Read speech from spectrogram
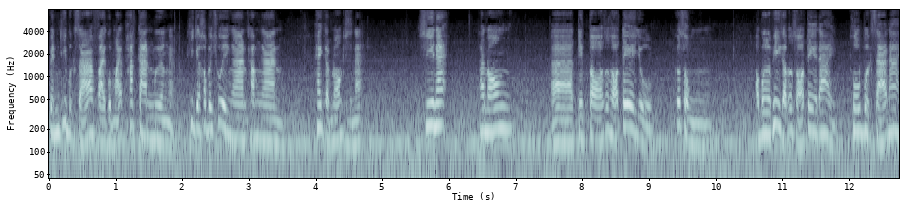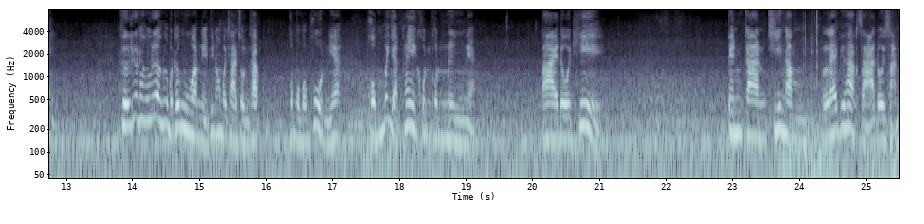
เป็นที่ปรึกษาฝ่ายกฎหมายพรรคการเมืองเนี่ยที่จะเข้าไปช่วยงานทำงานให้กับน้องกฤษณะ ชี้แนะ ถ้าน้องอติดต่อสสเต้อยู่ ก็ส่งเอาเบอร์พี่กับสสเต้ได้ โทรปรึกษาได้ คือเรื่องทั้งเรื่องทั้งหมดทั้งมวลเนี่ยพี่น้องประชาชนครับ ผมออกมาพูดเนี้ยผมไม่อยากให้คนคนหนึ่งเนี่ย ตายโดยที่ เป็นการชี้นำและพิพากษาโดยสาร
